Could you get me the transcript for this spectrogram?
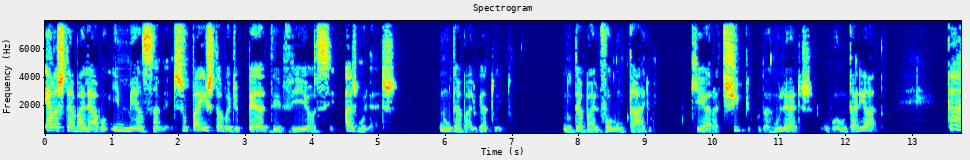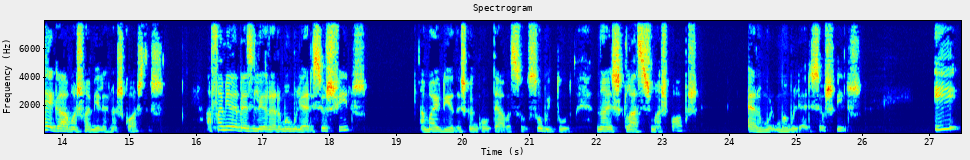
Elas trabalhavam imensamente. Se o país estava de pé, devia-se às mulheres. Num trabalho gratuito, no trabalho voluntário, que era típico das mulheres, o voluntariado, carregavam as famílias nas costas. A família brasileira era uma mulher e seus filhos, a maioria das que eu encontrava, sobretudo nas classes mais pobres, era uma mulher e seus filhos. E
